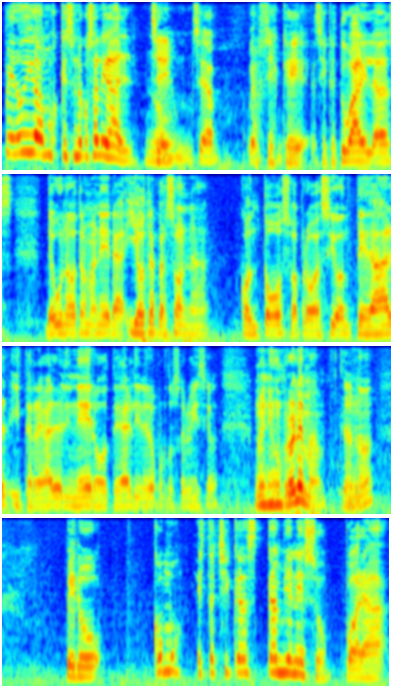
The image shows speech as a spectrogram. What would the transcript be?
Pero digamos que es una cosa legal, ¿no? Sí. O sea, si es, que, si es que tú bailas de una u otra manera y otra persona con toda su aprobación te da y te regala el dinero o te da el dinero por tu servicio, no hay ningún problema, Claro. ¿no? Pero, ¿cómo estas chicas cambian eso para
